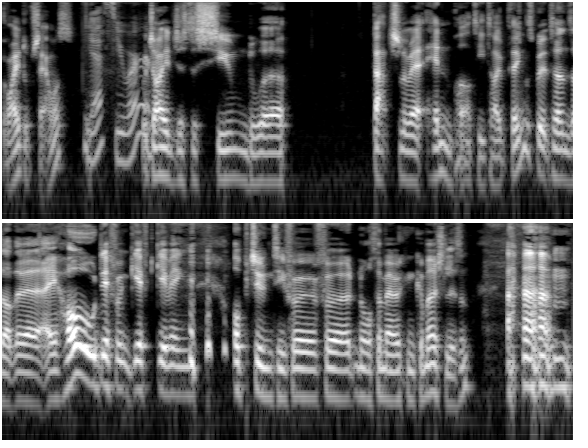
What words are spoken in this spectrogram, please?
bridal showers, Yes, you were. which I just assumed were bachelorette hen party type things, but it turns out they're a whole different gift giving opportunity for, for North American commercialism. Um,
